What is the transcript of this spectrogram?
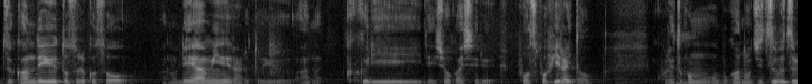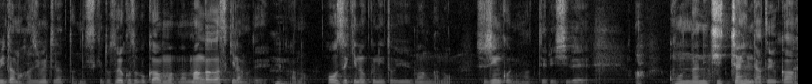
図鑑でいうとそれこそあのレアミネラルというあのくくりで紹介しているフォスフォフィライト。これとかも僕あの実物見たの初めてだったんですけどそれこそ僕は、まま漫画が好きなので「あの宝石の国」という漫画の主人公になっている石であこんなにちっちゃいんだというか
